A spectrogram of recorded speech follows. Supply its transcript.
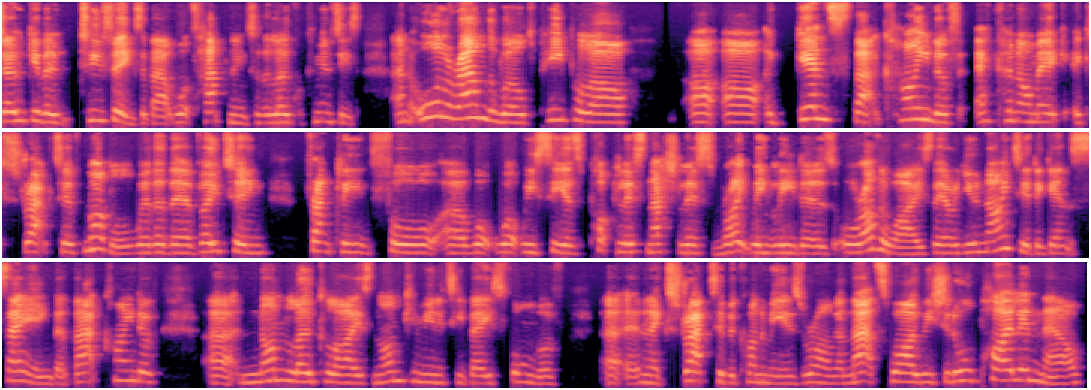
don't give a two figs about what's happening to the local communities. And all around the world, people are, are, are against that kind of economic extractive model, whether they're voting frankly, for uh, what, what we see as populist, nationalist, right-wing leaders or otherwise, they're united against saying that that kind of uh, non-localized, non-community-based form of uh, an extractive economy is wrong. And that's why we should all pile in now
